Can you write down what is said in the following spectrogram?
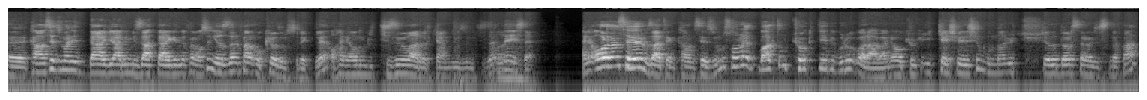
e, hani dergilerde, mizah dergilerinde falan olsun yazılarını falan okuyordum sürekli. O hani onun bir çizimi vardır kendi yüzünü çizen. Aynen. Neyse. Hani oradan severim zaten Kaan Sezim'i. Sonra baktım Kök diye bir grup var abi. Hani o Kök'ü ilk keşfedişim bundan 3 ya da 4 sene öncesinde falan.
